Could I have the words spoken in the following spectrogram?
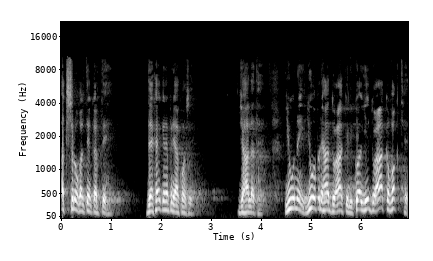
اکثر و غلطیاں کرتے ہیں۔ دیکھا ہے کہ نہیں اپنی آنکھوں سے؟ جہالت ہے۔ یوں نہیں، یوں اپنے ہاتھ دعا کے لیے۔ یہ دعا کا وقت ہے۔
